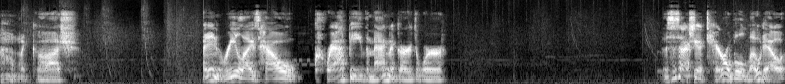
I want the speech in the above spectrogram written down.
Oh my gosh. I didn't realize how crappy the Magna Guards were. This is actually a terrible loadout.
